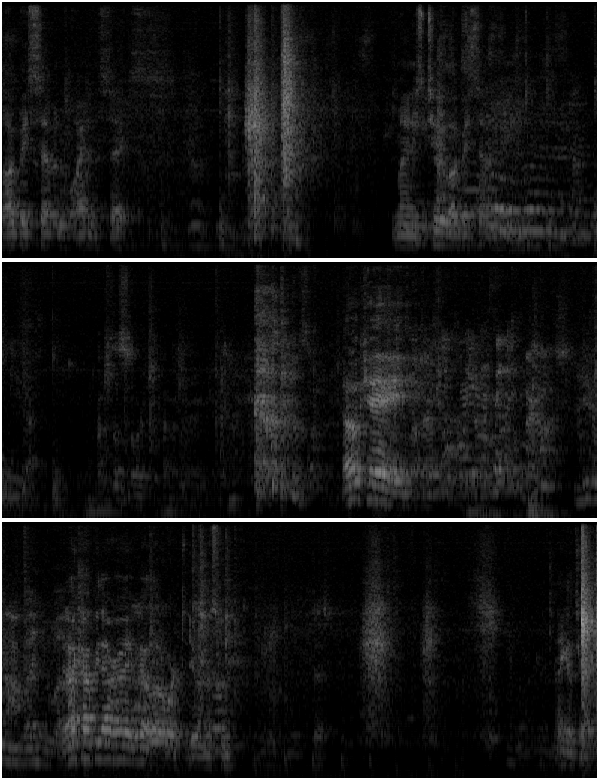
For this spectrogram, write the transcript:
Log base 7 of y to the 6. Minus 2 log base 7 Okay. Did I copy that right? We got a lot of work to do on this one. I think that's right.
